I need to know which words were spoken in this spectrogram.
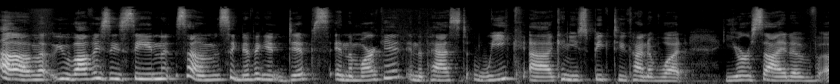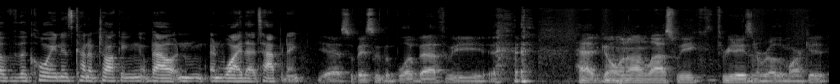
um, you've obviously seen some significant dips in the market in the past week. Uh, can you speak to kind of what your side of, of the coin is kind of talking about and, and why that's happening? Yeah, so basically the bloodbath we had going on last week, three days in a row, the market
